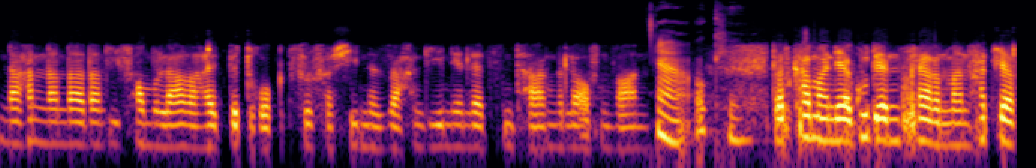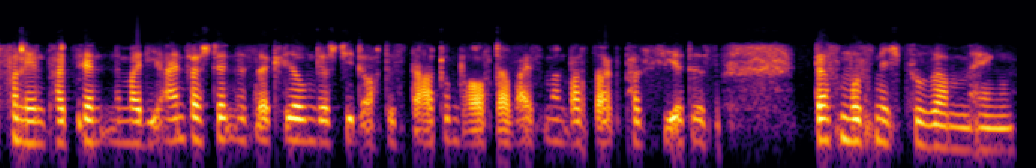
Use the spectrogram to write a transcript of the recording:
nacheinander dann die Formulare halt bedruckt für verschiedene Sachen, die in den letzten Tagen gelaufen waren. Ah, okay. Das kann man ja gut entzerren. Man hat ja von den Patienten immer die Einverständniserklärung, da steht auch das Datum drauf, da weiß man, was da passiert ist. Das muss nicht zusammenhängen.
